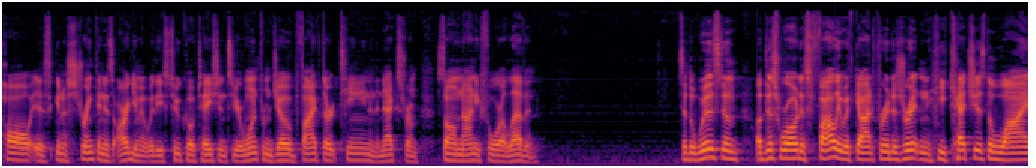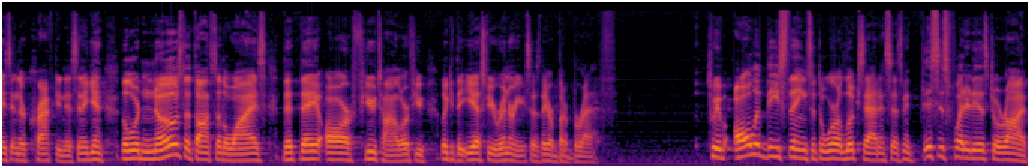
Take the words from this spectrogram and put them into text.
Paul is going to strengthen his argument with these two quotations here, one from Job 5:13 and the next from Psalm 94:11. He said, The wisdom of this world is folly with God, for it is written, He catches the wise in their craftiness. And again, the Lord knows the thoughts of the wise, that they are futile. Or if you look at the ESV rendering, it says, They are but a breath. So we have all of these things that the world looks at and says, man, this is what it is to arrive.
